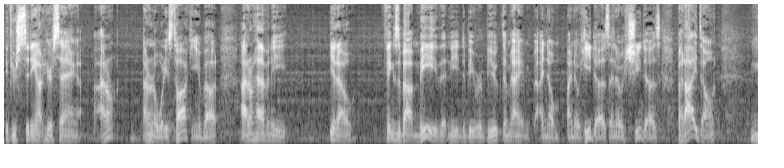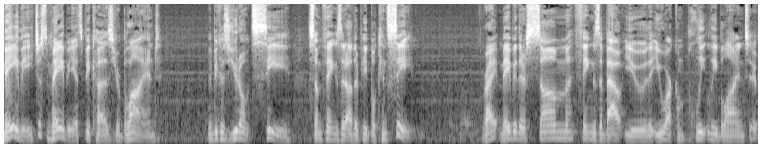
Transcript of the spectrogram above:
If you're sitting out here saying, I don't I don't know what he's talking about. I don't have any, you know, things about me that need to be rebuked. I mean, I, I know, I know he does. I know she does, but I don't. Maybe, just maybe, it's because you're blind. Maybe because you don't see some things that other people can see. Right? Maybe there's some things about you that you are completely blind to.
